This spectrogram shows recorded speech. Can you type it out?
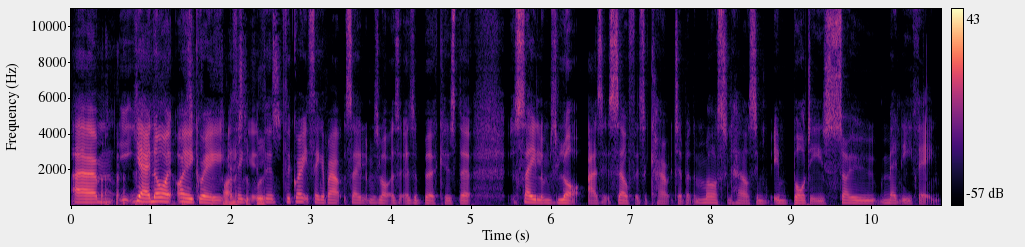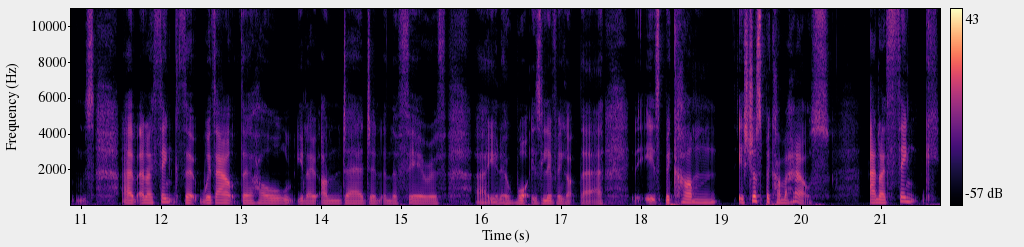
Um, yeah, no, I, I agree. I think the, the great thing about Salem's Lot as, as a book is that Salem's Lot as itself is a character, but the Marsten House em- embodies so many things. Um, and I think that without the whole, you know, undead and, and the fear of, uh, you know, what is living up there, it's become, it's just become a house. And I think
